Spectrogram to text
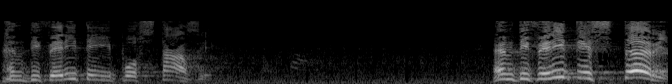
în diferite ipostaze, în diferite stări,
